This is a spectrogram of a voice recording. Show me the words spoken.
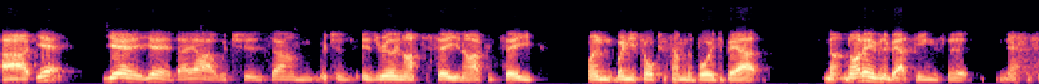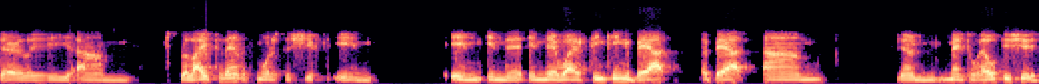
uh, yeah, yeah, yeah, they are, which is um, which is, is really nice to see. You know, I can see when when you talk to some of the boys about not not even about things that necessarily um, relate to them. It's more just a shift in in in the in their way of thinking about about um, you know mental health issues.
